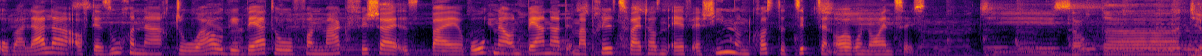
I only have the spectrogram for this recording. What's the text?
Oberlalla auf der Suche nach Joao Gilberto von Mark Fischer ist bei Rogner und Bernhard im April 2011 erschienen und kostet 17,90 Euro. Saudade,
